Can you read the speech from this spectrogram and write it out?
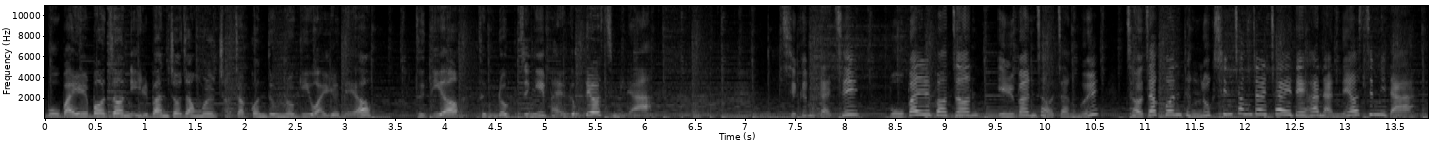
모바일 버전 일반 저작물 저작권 등록이 완료되어 드디어 등록증이 발급되었습니다. 지금까지 모바일 버전 일반 저작물 저작권 등록 신청 절차에 대한 안내였습니다.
